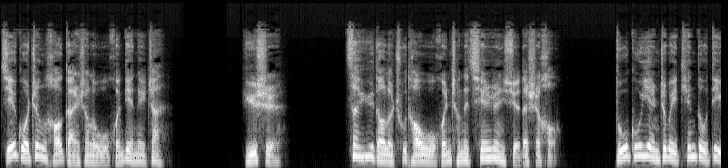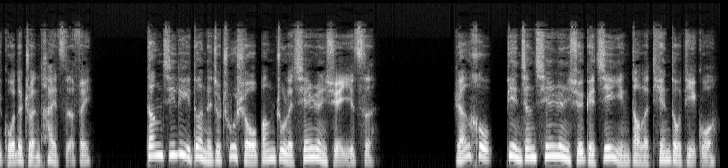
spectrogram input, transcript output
结果正好赶上了武魂殿内战，于是，在遇到了出逃武魂城的千仞雪的时候。独孤雁这位天斗帝国的准太子妃，当机立断的就出手帮助了千仞雪一次，然后便将千仞雪给接引到了天斗帝国。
